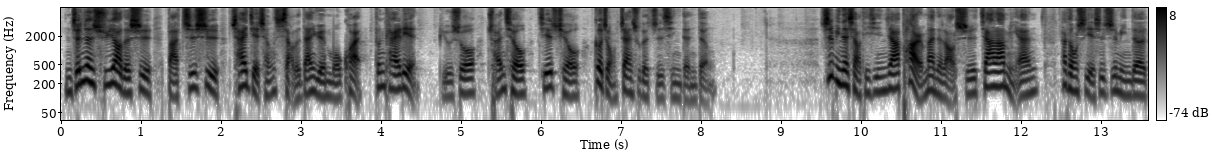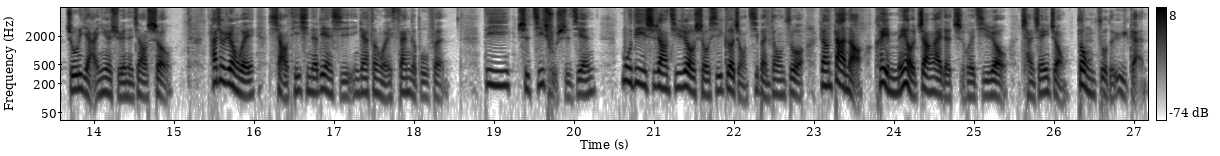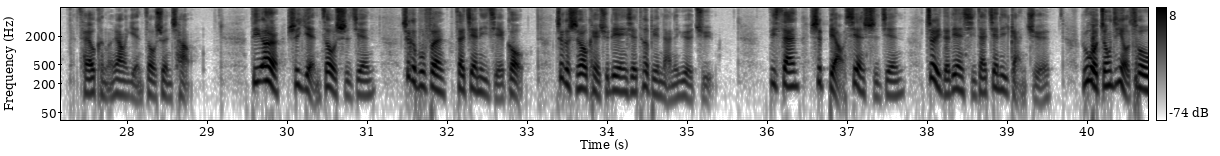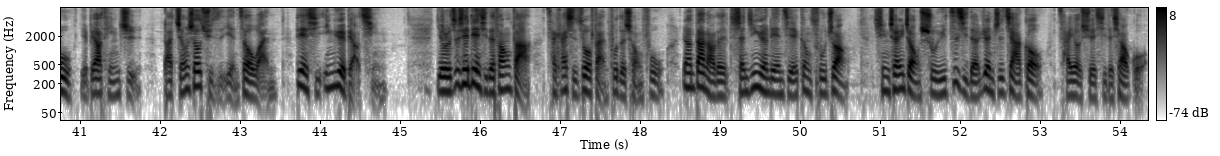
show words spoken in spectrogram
你真正需要的是把知识拆解成小的单元模块，分开练。比如说传球、接球、各种战术的执行等等。知名的小提琴家帕尔曼的老师加拉米安，他同时也是知名的茱莉亚音乐学院的教授。他就认为小提琴的练习应该分为三个部分：第一是基础时间，目的是让肌肉熟悉各种基本动作，让大脑可以没有障碍的指挥肌肉，产生一种动作的预感，才有可能让演奏顺畅。第二是演奏时间，这个部分在建立结构，这个时候可以去练一些特别难的乐句。第三是表现时间，这里的练习在建立感觉，如果中间有错误，也不要停止，把整首曲子演奏完，练习音乐表情。有了这些练习的方法，才开始做反复的重复，让大脑的神经元连接更粗壮，形成一种属于自己的认知架构，才有学习的效果。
